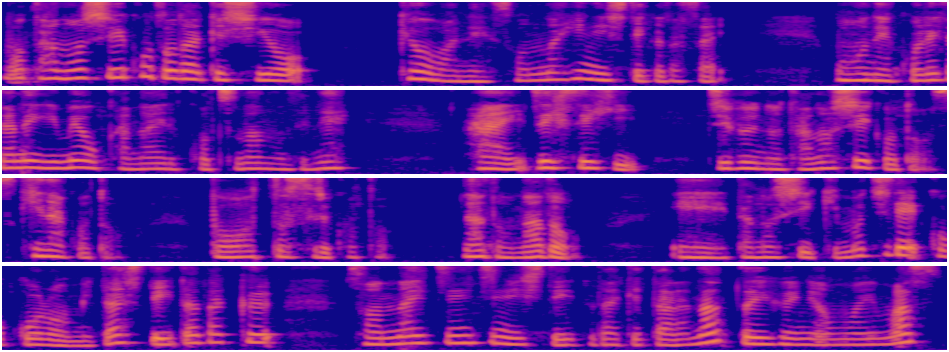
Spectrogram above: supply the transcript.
もう楽しいことだけしよう今日はねそんな日にしてください。もうねこれがね夢を叶えるコツなのでねはい是非是非自分の楽しいこと好きなことぼーっとすることなどなど、えー、楽しい気持ちで心を満たしていただくそんな一日にしていただけたらなというふうに思います。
